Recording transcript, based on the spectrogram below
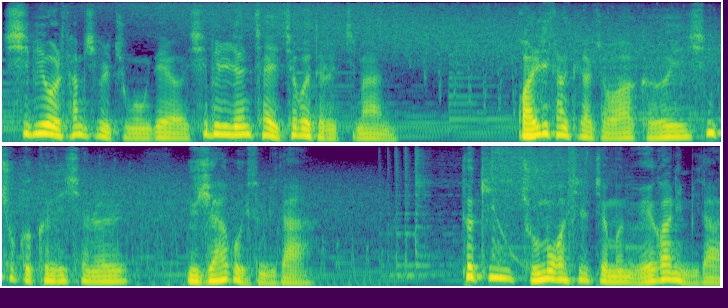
12월 30일 준공되어 11년차에 접어들었지만 관리 상태가 좋아 거의 신축급 컨디션을 유지하고 있습니다. 특히 주목하실 점은 외관입니다.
